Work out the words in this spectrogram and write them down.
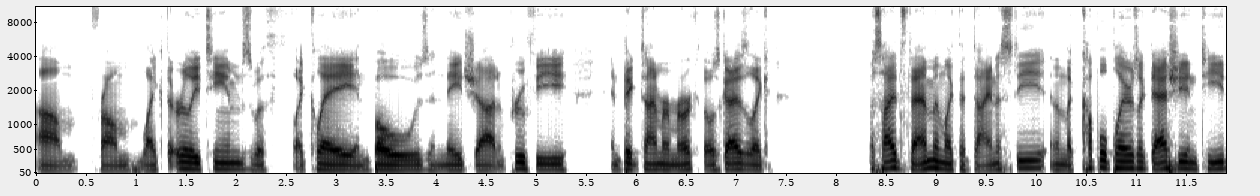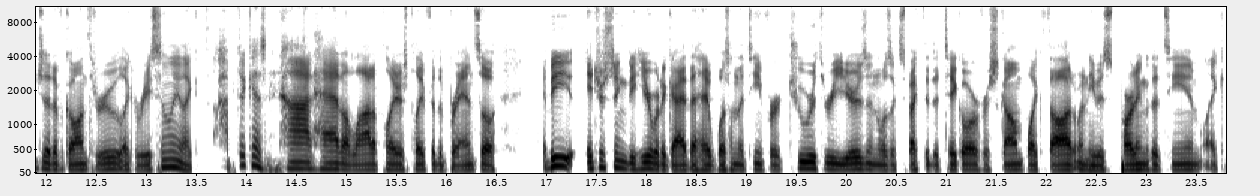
um, from like the early teams with like Clay and Bose and Nadeshot and Proofy and Big Timer MerK those guys like besides them and like the dynasty and the couple players like Dashy and Tej that have gone through like recently like Optic has not had a lot of players play for the brand so it'd be interesting to hear what a guy that had was on the team for two or three years and was expected to take over for Scump like thought when he was parting with the team. Like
